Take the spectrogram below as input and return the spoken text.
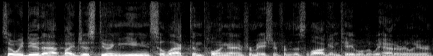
So we do that by just doing a union select and pulling that information from this login table that we had earlier.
